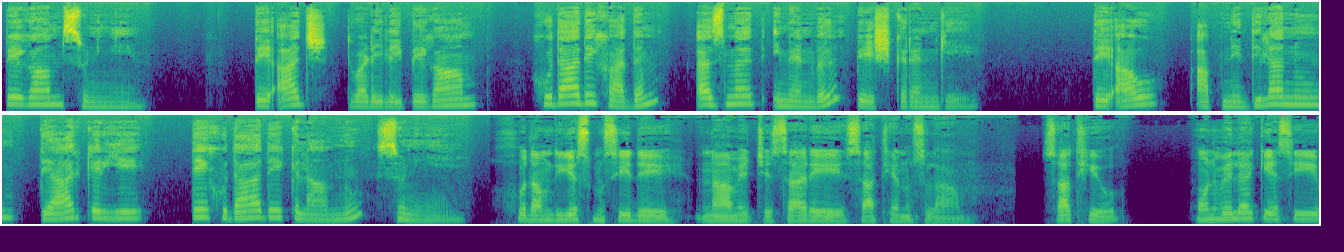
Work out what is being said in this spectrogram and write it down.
پیغام سنیے۔ ਤੇ ਅੱਜ ਤੁਹਾਡੇ ਲਈ ਪੈਗਾਮ ਖੁਦਾ ਦੇ ਖਾਦਮ ਅਜ਼ਮਤ ਇਮਨੁਅਲ ਪੇਸ਼ ਕਰਨਗੇ। ਤੇ ਆਓ ਆਪਣੇ ਦਿਲਾਂ ਨੂੰ ਤਿਆਰ ਕਰੀਏ ਤੇ ਖੁਦਾ ਦੇ ਕਲਾਮ ਨੂੰ ਸੁਣੀਏ। ਖੁਦਾਵੰਦ ਯਿਸੂ ਮਸੀਹ ਦੇ ਨਾਮ ਵਿੱਚ ਸਾਰੇ ਸਾਥੀਆਂ ਨੂੰ ਸਲਾਮ। ਸਾਥੀਓ, ਹੁਣ ਵੇਲੇ ਕਿ ਅਸੀਂ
